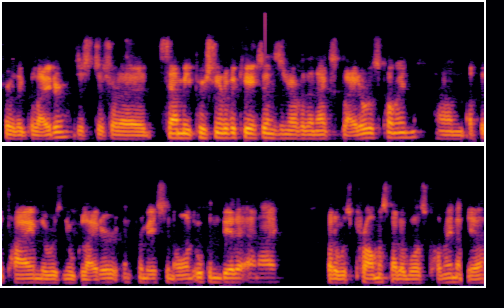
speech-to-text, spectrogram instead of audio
for the glider just to sort of send me push notifications whenever the next glider was coming. And at the time, there was no glider information on Open Data NI, but it was promised that it was coming. Yeah,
